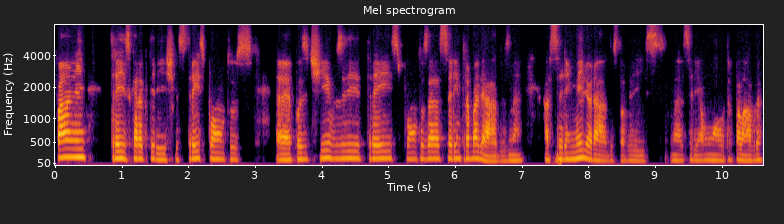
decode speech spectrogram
fale três características, três pontos é, positivos e três pontos a serem trabalhados, né, a serem melhorados, talvez, né, seria uma outra palavra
